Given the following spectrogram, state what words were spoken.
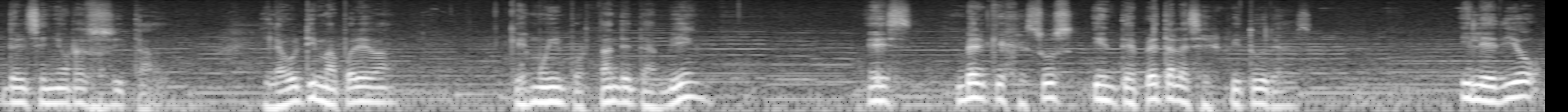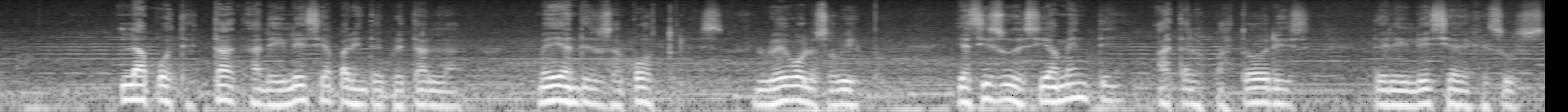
del Señor resucitado. Y la última prueba, que es muy importante también, es ver que Jesús interpreta las escrituras y le dio la potestad a la iglesia para interpretarla mediante sus apóstoles, luego los obispos, y así sucesivamente hasta los pastores de la iglesia de Jesús.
